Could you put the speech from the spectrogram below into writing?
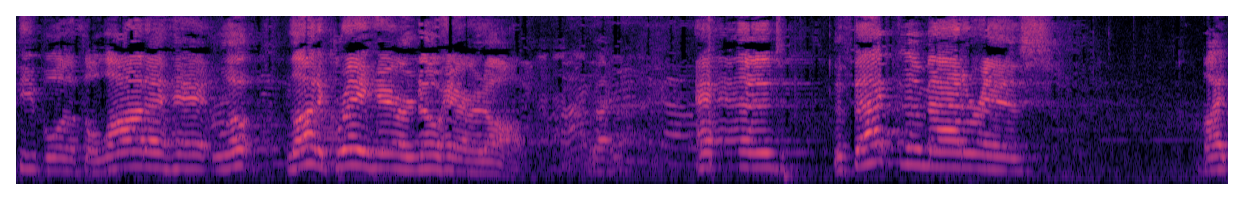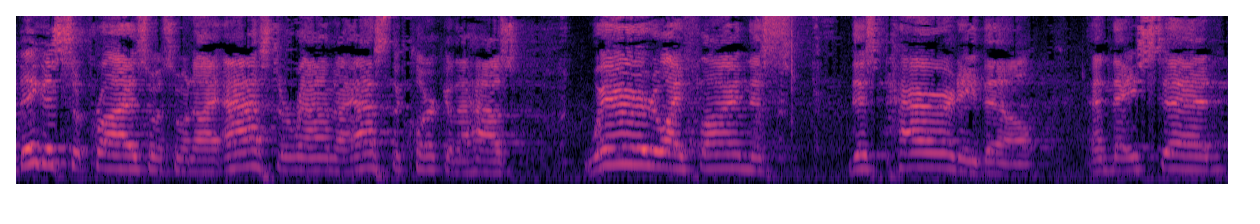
people with a lot of hair, lo lot of gray hair or no hair at all, right? And the fact of the matter is, my biggest surprise was when I asked around, I asked the clerk of the House, where do I find this, this parity bill? and they said,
